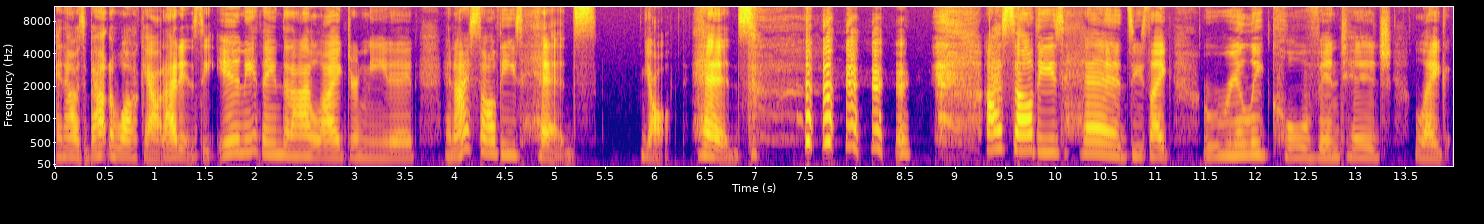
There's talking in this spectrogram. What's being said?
and I was about to walk out. I didn't see anything that I liked or needed. And I saw these heads. Y'all, heads. I saw these heads, these like really cool vintage, like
